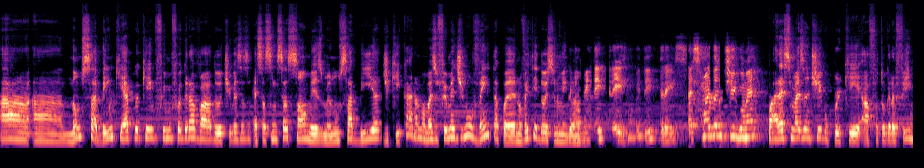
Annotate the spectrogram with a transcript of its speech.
a, a não saber em que época que o filme foi gravado. Eu tive essa, essa sensação mesmo. Eu não sabia de que, caramba, mas o filme é de 90, é 92, se não me engano. 93, 93. Parece mais antigo, né? Parece mais antigo, porque a fotografia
